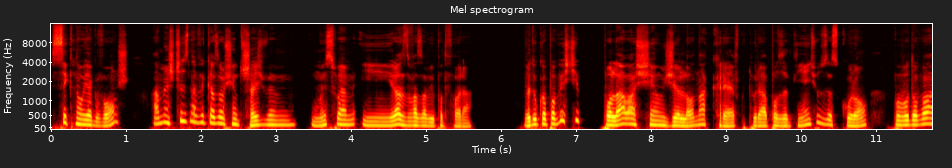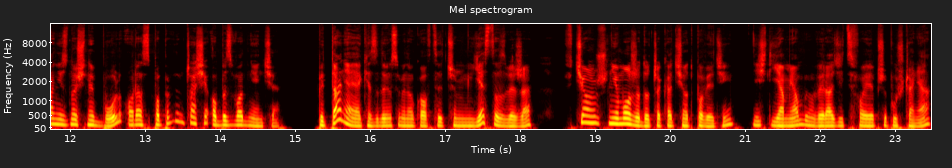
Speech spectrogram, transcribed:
Syknął jak wąż, a mężczyzna wykazał się trzeźwym umysłem i raz dwa zabił potwora. Według opowieści polała się zielona krew, która po zetknięciu ze skórą powodowała nieznośny ból oraz po pewnym czasie obezwładnięcie. Pytania, jakie zadają sobie naukowcy, czym jest to zwierzę, wciąż nie może doczekać się odpowiedzi. Jeśli ja miałbym wyrazić swoje przypuszczenia,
